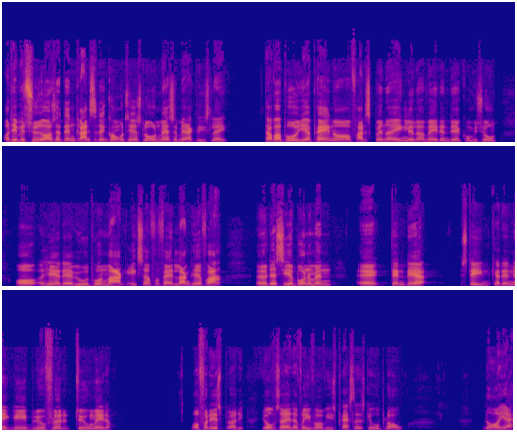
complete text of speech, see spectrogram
Og det betyder også, at den grænse den kommer til at slå en masse mærkelige slag. Der var både japanere og franskmænd og englænder med i den der kommission, og her der er vi ude på en mark, ikke så forfærdeligt langt herfra. Øh, der siger bundemanden, øh, den der sten, kan den ikke lige blive flyttet 20 meter? Hvorfor det, spørger de. Jo, så er jeg da fri for at vise pas, jeg skal ud og plov. Nå ja,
